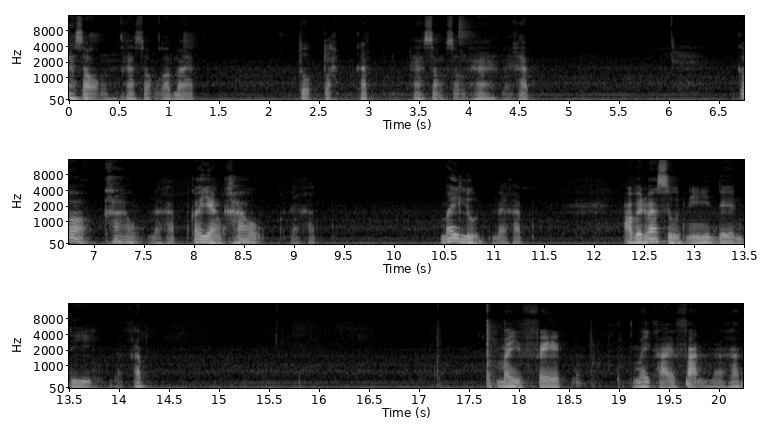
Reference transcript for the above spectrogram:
52 52 ก็มาตัวกลับครับ 5225 นะครับ ก็เข้านะครับ ก็ยังเข้านะครับ ไม่หลุดนะครับ เอาเป็นว่าสูตรนี้เดินดี ครับ ไม่เฟกไม่ขายฝันนะครับ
